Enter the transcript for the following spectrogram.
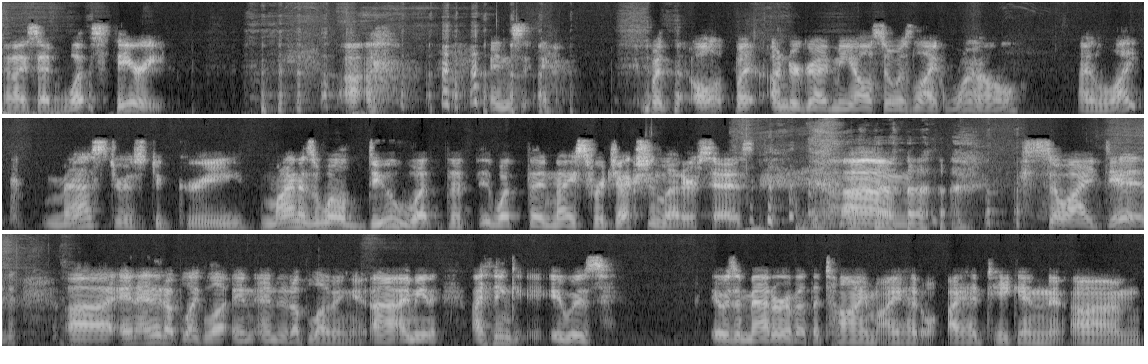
And I said, "What's theory?" uh, and but all but undergrad me also was like, "Well." I like master's degree. Might as well do what the what the nice rejection letter says. Um, so I did, uh, and ended up like lo- and ended up loving it. Uh, I mean, I think it was it was a matter of at the time I had I had taken um,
